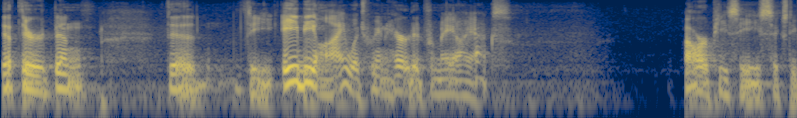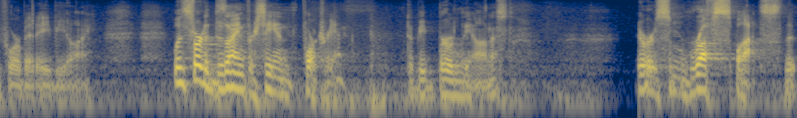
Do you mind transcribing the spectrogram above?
That there had been the, the ABI, which we inherited from AIX, PowerPC 64-bit ABI, was sort of designed for C and Fortran, to be brutally honest. There were some rough spots that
